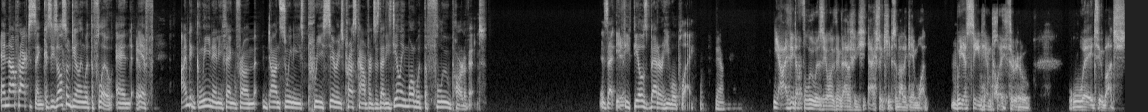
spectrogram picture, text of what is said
and not practicing because he's also dealing with the flu. And if I'm to glean anything from Don Sweeney's pre-series press conference, is that he's dealing more with the flu part of it. Is that if he feels better, he will play. Yeah. Yeah, I think the flu is the only thing that actually, actually keeps him out of game one. Hmm. We have seen him play through way too much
